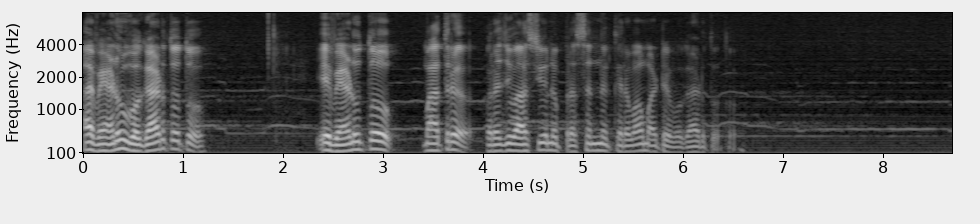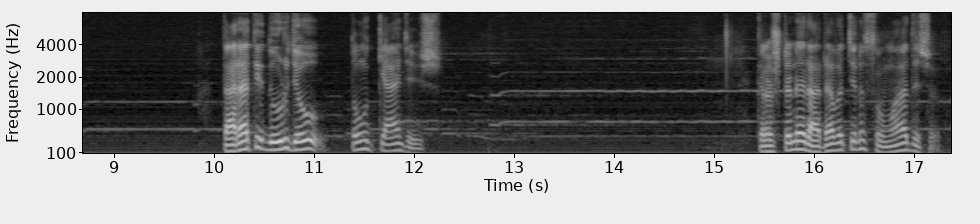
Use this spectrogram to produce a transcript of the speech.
આ વેણું વગાડતો તો. એ વેણું તો માત્ર વ્રજવાસીઓને પ્રસન્ન કરવા માટે વગાડતો હતો તારાથી દૂર જવું તો હું ક્યાં જઈશ? કૃષ્ણ અને રાધા વચ્ચેનો સંવાદ છે.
